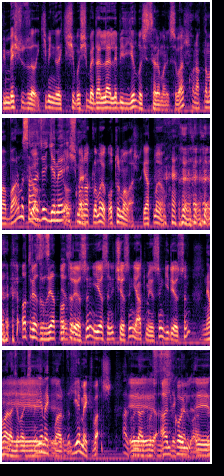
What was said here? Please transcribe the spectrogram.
1500 lira 2000 lira kişi başı bedellerle bir yılbaşı seremonisi var. Konaklama var mı sadece Yok, yeme yok, içme? Konaklama yok, oturma var, yatma yok. Oturuyorsunuz yatmıyorsunuz. Oturuyorsun, yiyorsun, içiyorsun, yatmıyorsun, gidiyorsun. Ne var acaba içinde? Yemek vardır. Yemek var. Alkol, Ee, alkol e,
